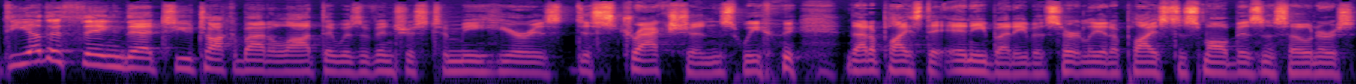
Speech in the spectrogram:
the other thing that you talk about a lot that was of interest to me here is distractions. We that applies to anybody but certainly it applies to small business owners.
